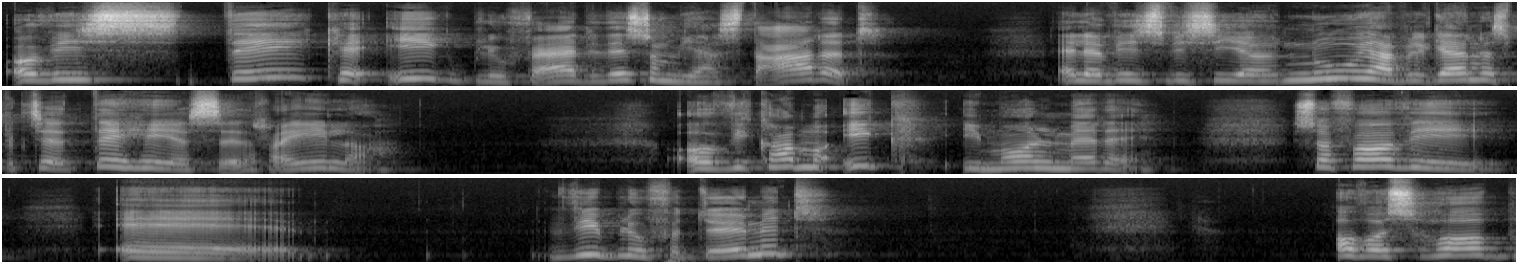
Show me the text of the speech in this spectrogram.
Og hvis det kan ikke blive færdigt, det som vi har startet, eller hvis vi siger, nu jeg vil gerne respektere det her sæt regler, og vi kommer ikke i mål med det, så får vi, øh, vi bliver fordømmet, og vores håb,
